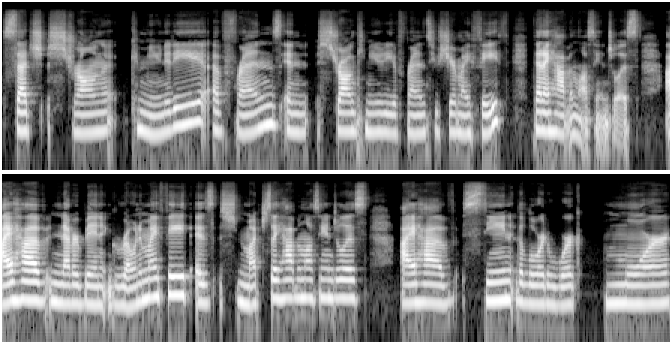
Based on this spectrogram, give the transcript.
such strong community of friends and strong community of friends who share my faith than I have in Los Angeles. I have never been grown in my faith as much as I have in Los Angeles. I have seen the Lord work more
